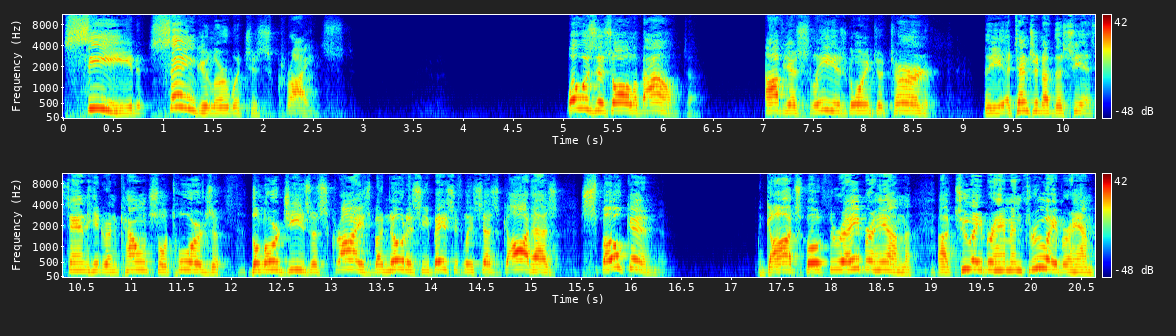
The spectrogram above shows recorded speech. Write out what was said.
seed, singular, which is Christ. What was this all about? Obviously, he's going to turn the attention of the Sanhedrin Council towards the Lord Jesus Christ. But notice he basically says God has spoken. God spoke through Abraham, uh, to Abraham and through Abraham.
